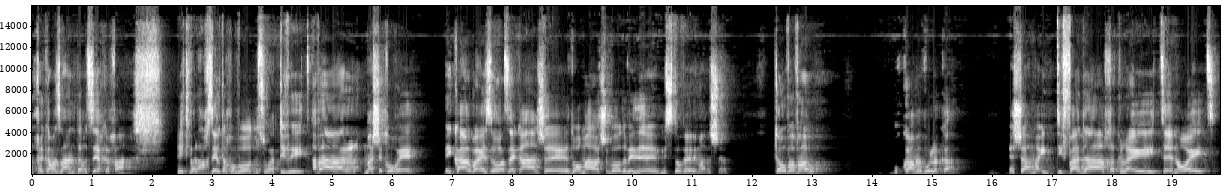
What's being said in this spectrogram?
אחרי כמה זמן אתה מצליח ככה להחזיר את החובות בצורה טבעית, אבל מה שקורה, בעיקר באזור הזה כאן, שדרום הארץ שבו דוד מסתובב עם אנשיו, תוהו ובוהו, בוקה מבולקה, יש שם אינתיפאדה חקלאית נוראית,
